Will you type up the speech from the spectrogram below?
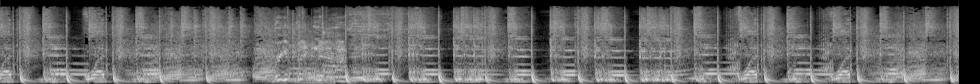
What? What? Bring it back now. What? What?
